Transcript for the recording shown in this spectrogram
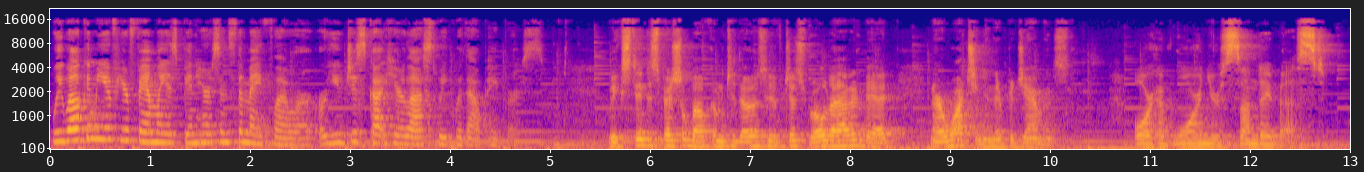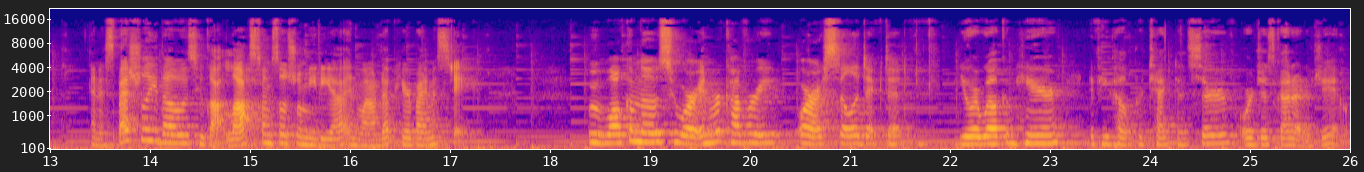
We welcome you if your family has been here since the Mayflower or you just got here last week without papers. We extend a special welcome to those who have just rolled out of bed and are watching in their pajamas. Or have worn your Sunday best. And especially those who got lost on social media and wound up here by mistake. We welcome those who are in recovery or are still addicted. You are welcome here if you help protect and serve or just got out of jail.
